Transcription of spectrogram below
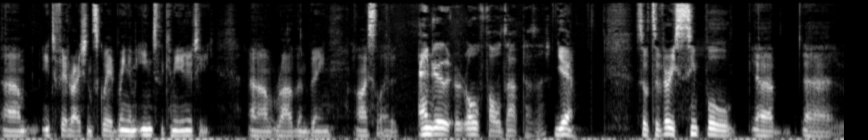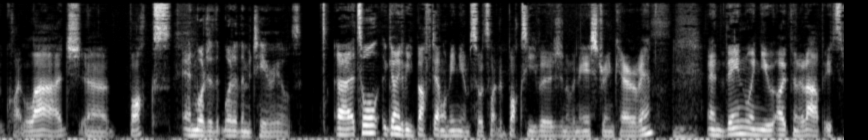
um, into Federation Square, bring them into the community um, rather than being isolated. Andrew, it all folds up, does it? Yeah. So it's a very simple, uh, uh, quite large uh, box. And what are the, what are the materials? Uh, it's all going to be buffed aluminium, so it's like the boxy version of an Airstream caravan. And then when you open it up, it's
